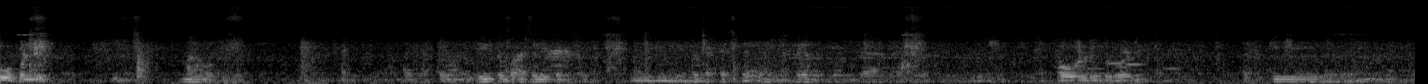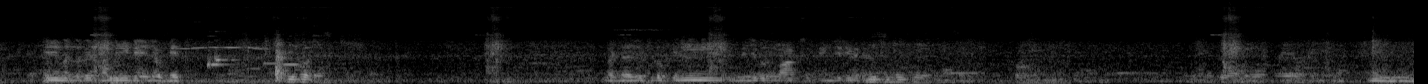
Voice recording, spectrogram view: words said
ఓపెన్ మనం ఓపెన్ చేయొచ్చు. అది మొత్తం దీంతో పార్సల్ అయిపోయింది సార్ దీంతో కట్టేస్తే మెత్తగా మెత్తగా ఇంకా ఓల్డ్ టు బాడీ థర్టీ ఇది मतलब how many days of death three four days But does it look any visible marks of injury at all? Hmm.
